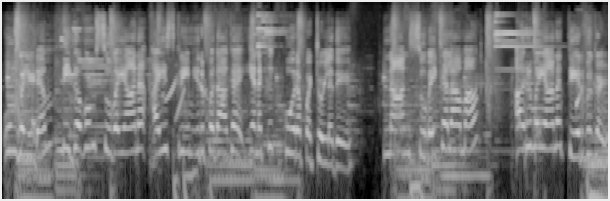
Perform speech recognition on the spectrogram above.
உங்களிடம் மிகவும் சுவையான ஐஸ்கிரீம் இருப்பதாக எனக்கு கூறப்பட்டுள்ளது. நான் சுவைக்கலாமா? அருமையான தேர்வுகள்.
